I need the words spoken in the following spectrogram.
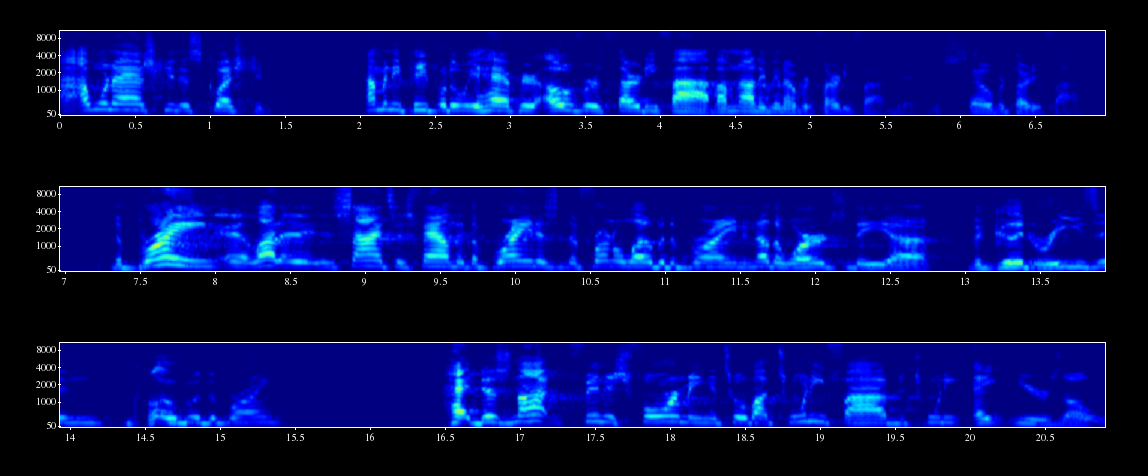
I, I want to ask you this question. How many people do we have here over 35? I'm not even over 35 yet. Just say over 35. The brain, a lot of science has found that the brain is the frontal lobe of the brain. In other words, the, uh, the good reason lobe of the brain does not finish forming until about 25 to 28 years old.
